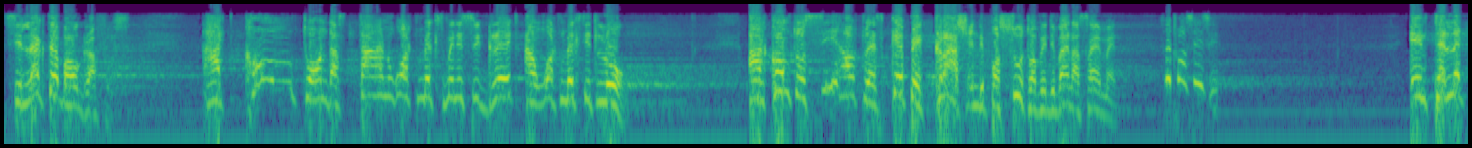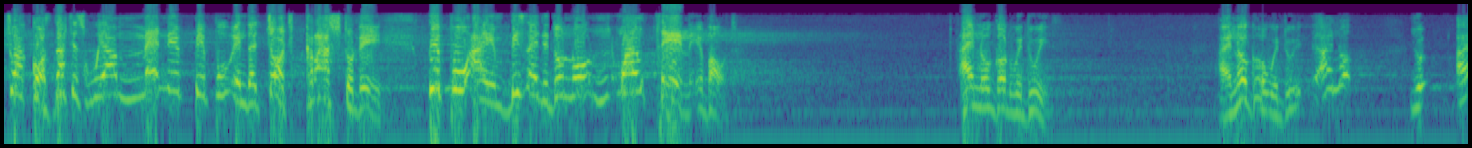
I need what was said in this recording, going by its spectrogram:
selected biographies. Had come to understand what makes ministry great and what makes it low. I'd come to see how to escape a crash in the pursuit of a divine assignment. So it was easy intellectual cost. That is where many people in the church crash today. People are in business they don't know one thing about. I know God will do it. I know God will do it. I know. You, I,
